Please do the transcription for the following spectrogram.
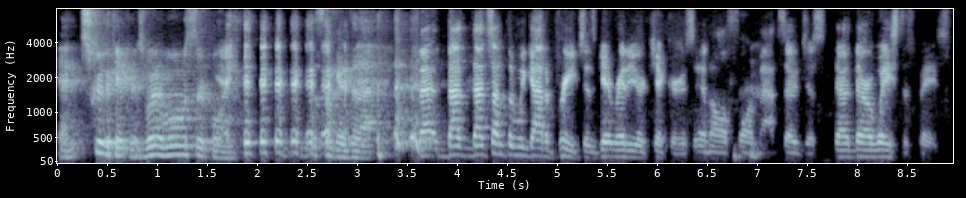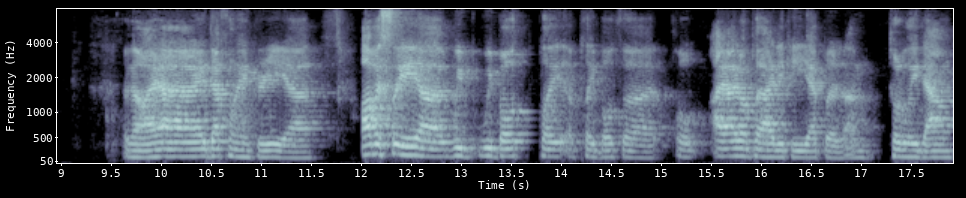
and screw the kickers. What, what was their point? Let's not get into that. that, that that's something we got to preach is get rid of your kickers in all formats. They're just they're, they're a waste of space. No, I, I definitely agree. Uh, obviously, uh, we we both play uh, play both. Uh, well, I, I don't play IDP yet, but I'm totally down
